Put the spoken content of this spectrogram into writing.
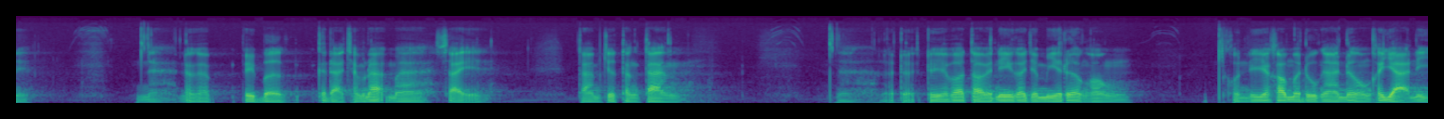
เนี่ย นะแล้วก็ไปเบิกกระดาษชำระมาใส่ตามจุดต่างๆนะโดยเฉพาะต่อไปนี้ก็จะมีเรื่องของคนที่จะเข้ามาดูงานเรื่องของขยะนี่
